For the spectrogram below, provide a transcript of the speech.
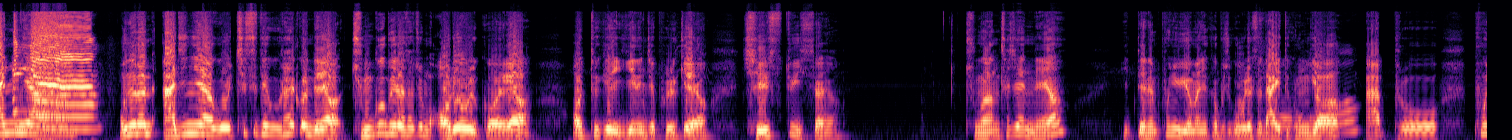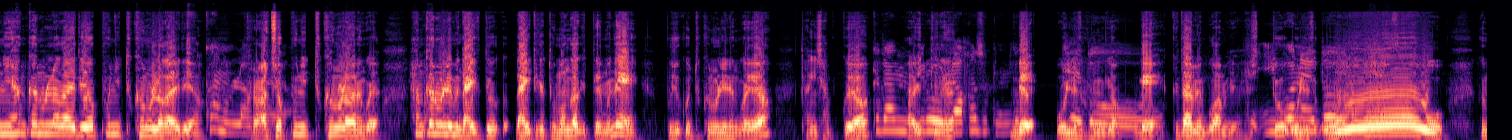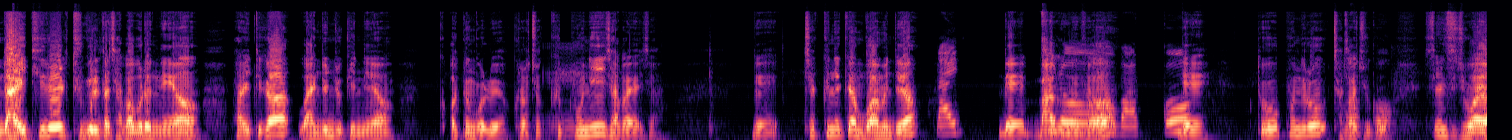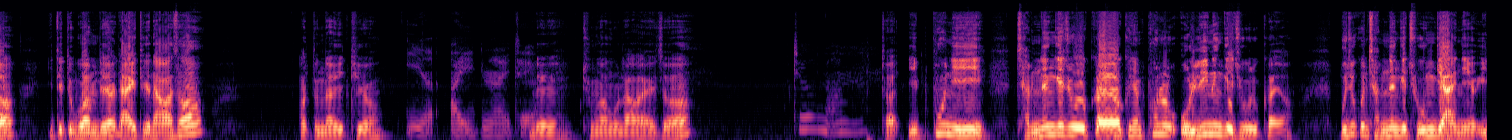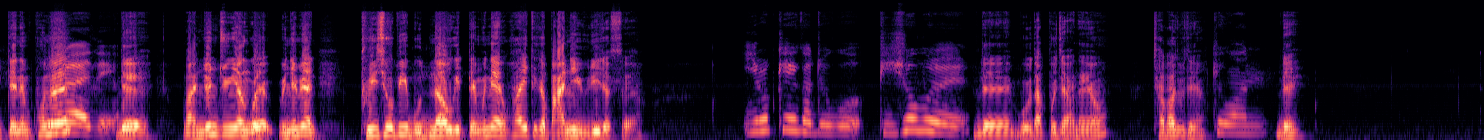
안녕. 오늘은 아진이하고 체스 대국을 할 건데요. 중급이라서 좀 어려울 거예요. 어떻게 이기는지 볼게요. 질 수도 있어요. 중앙 차지했네요. 이때는 폰이 위험하니까 무조건 올려서 나이트 공격. 앞으로. 폰이 한 칸 올라가야 돼요. 폰이 두 칸 올라가야 돼요. 칸 올라가요. 그렇죠. 폰이 두 칸 올라가는 거예요. 한 칸 올리면 나이트, 나이트가 도망가기 때문에 무조건 두 칸 올리는 거예요. 당연히 잡고요. 그다음 에 위로 화이트는 올라가서 공격. 네, 올려서 해도- 공격. 네, 그 다음에 뭐 하면 돼요? 다시 또 올려서. 이번에도 오! 그럼 나이트를 두 개를 다 잡아버렸네요. 화이트가 완전 좋겠네요. 어떤 걸로요? 그렇죠. 그 음. 폰이 잡아야죠. 네, 체크니까 뭐 하면 돼요? 나이트로 네, 막으면서. 맞고 네, 또 폰으로 잡아주고. 잡고. 센스 좋아요. 이때 또 뭐 하면 돼요? 나이트가 나와서 어떤 나이트요? 이 아이드 나이트요. 네, 중앙으로 나와야죠. 중앙. 자, 이 폰이 잡는 게 좋을까요? 그냥 폰을 올리는 게 좋을까요? 무조건 잡는 게 좋은 게 아니에요. 이때는 폰을 올려야 돼요. 네, 완전 중요한 거예요. 왜냐면 V숍이 못 나오기 때문에 화이트가 많이 유리해졌어요. 이렇게 해가지고 비숍을 네, 뭐 나쁘지 않아요. 잡아도 돼요. 교환. 네.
